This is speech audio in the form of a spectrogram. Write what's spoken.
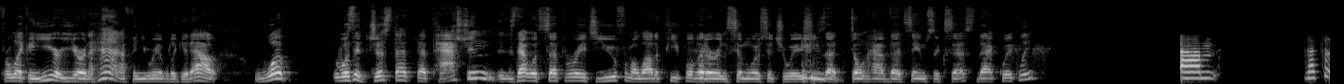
for like a year, year and a half, and you were able to get out. What was it? Just that that passion? Is that what separates you from a lot of people that are in similar situations that don't have that same success that quickly? Um, that's a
